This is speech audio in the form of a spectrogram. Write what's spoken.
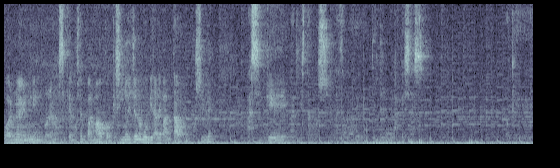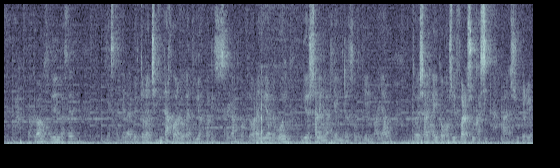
pues no hay ningún problema. Así que hemos empalmado, porque si no yo no me hubiera levantado, imposible. Así que aquí estamos, en la zona de, de entreno de las pesas. Vamos pudiendo hacer. Y hasta ya le he abierto los chiquitajos a los gatillos para que se salgan, porque ahora yo ya me voy y ellos salen aquí a un trozo que tienen vallado. Entonces salen ahí como si fuera su casita, ah, súper bien.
